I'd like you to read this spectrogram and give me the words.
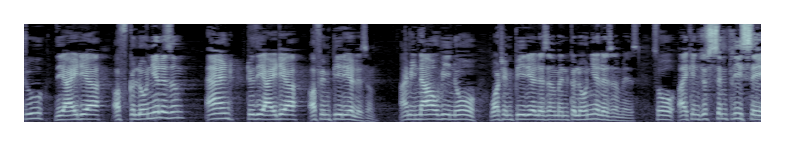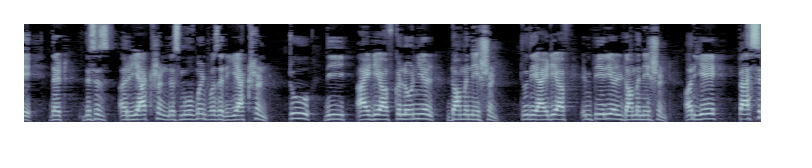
to the idea of colonialism and to the idea of imperialism I me now we know what imperialism and colonialism is so I can just simply see that this is a reaction this movement was a reaction to the idea of colonial domination to the idea of imperial domination اور یہ پیسو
